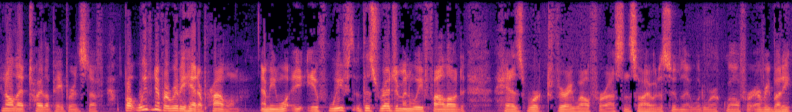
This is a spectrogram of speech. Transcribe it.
and all that toilet paper and stuff. But we've never really had a problem. I mean, if we've this regimen we followed has worked very well for us, and so I would assume that would work well for everybody.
